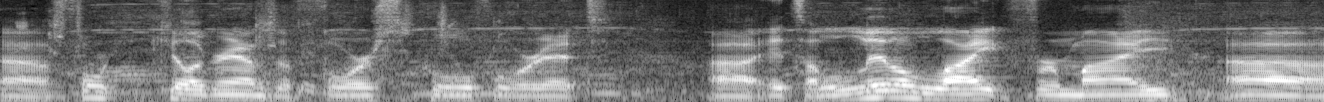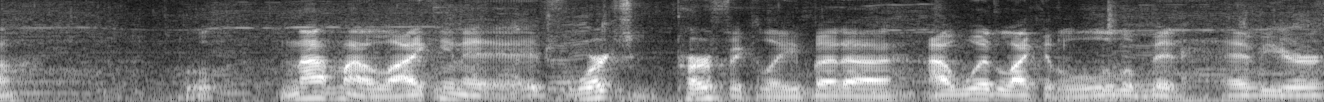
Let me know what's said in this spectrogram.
uh, four kilograms of force pull for it. Uh, it's a little light for my not my liking. It, it works perfectly, but uh, I would like it a little bit heavier.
